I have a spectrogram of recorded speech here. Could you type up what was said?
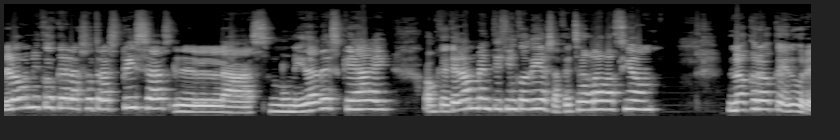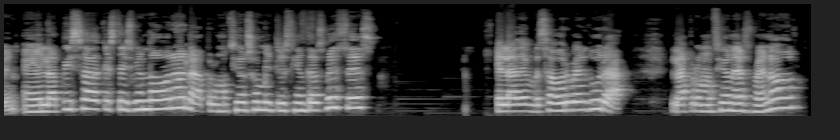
Lo único que las otras pizzas, las unidades que hay, aunque quedan 25 días a fecha de grabación, no creo que duren. En la pizza que estáis viendo ahora, la promoción son 1300 veces. En la de sabor verdura la promoción es menor,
